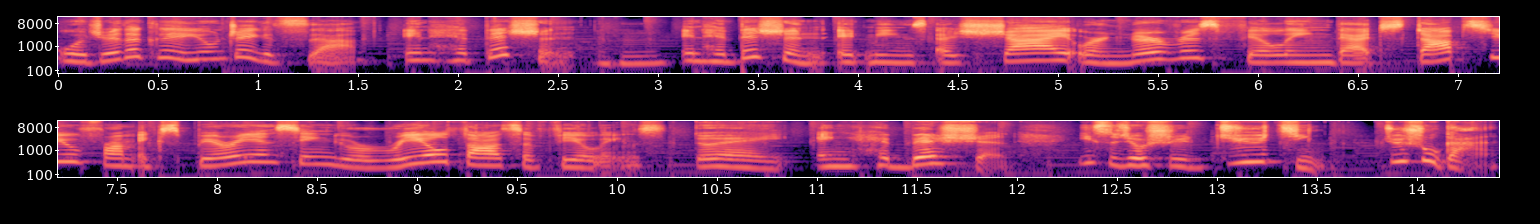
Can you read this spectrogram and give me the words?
我觉得可以用这个词啊，inhibition。Inhibition it means a shy or nervous feeling that stops you from experiencing your real thoughts of feelings。对，inhibition 意思就是拘谨、 拘束感。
